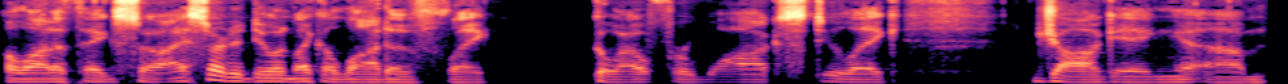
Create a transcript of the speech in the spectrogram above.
a lot of things. So I started doing like a lot of like go out for walks, do like jogging, um,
